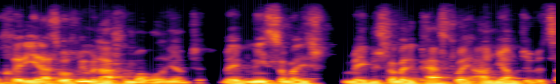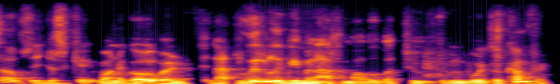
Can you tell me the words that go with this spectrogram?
You're not supposed to be menachem on Yom Tov. Maybe somebody maybe somebody passed away on Yom Tov itself, so you just want to go over and not literally be menachem avol, but to give him words of comfort.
